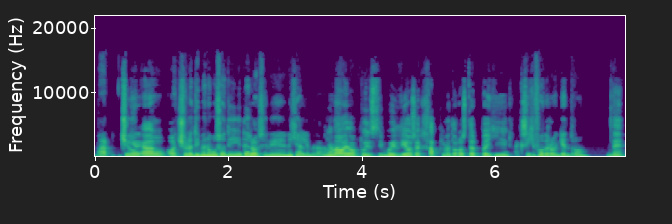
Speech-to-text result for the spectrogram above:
Πα- Και Η ο, Real. ο, ο Τσόλοτη είπε όμως ότι τέλος, είναι- δεν έχει άλλη μετά. Ναι, μα ο- που η στιγμή που ιδίως είναι happy με το ρόστερ που έχει, Εντάξει, έχει φοβερό κέντρο, ναι.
